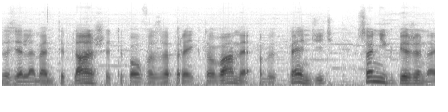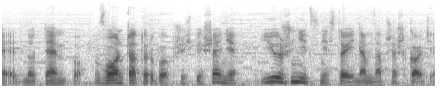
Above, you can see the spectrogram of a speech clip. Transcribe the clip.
Zaś elementy planszy typowo zaprojektowane, aby pędzić, Sonic bierze na jedno tempo, włącza turbo przyspieszenie i już nic nie stoi nam na przeszkodzie.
